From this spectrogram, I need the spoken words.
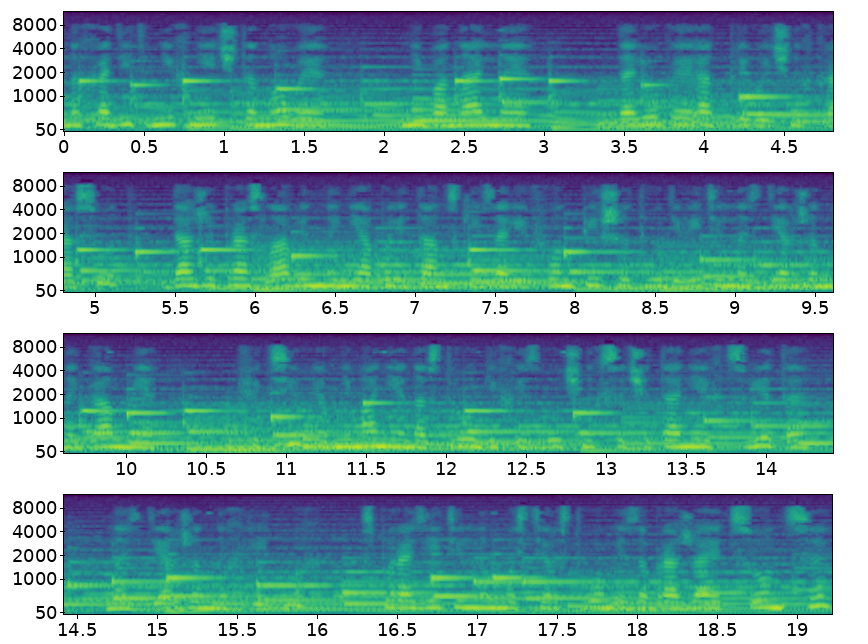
находить в них нечто новое, не банальное, далекое от привычных красот. Даже прославленный Неаполитанский залив он пишет в удивительно сдержанной гамме, фиксируя внимание на строгих и звучных сочетаниях цвета, на сдержанных ритмах. С поразительным мастерством изображает солнце,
